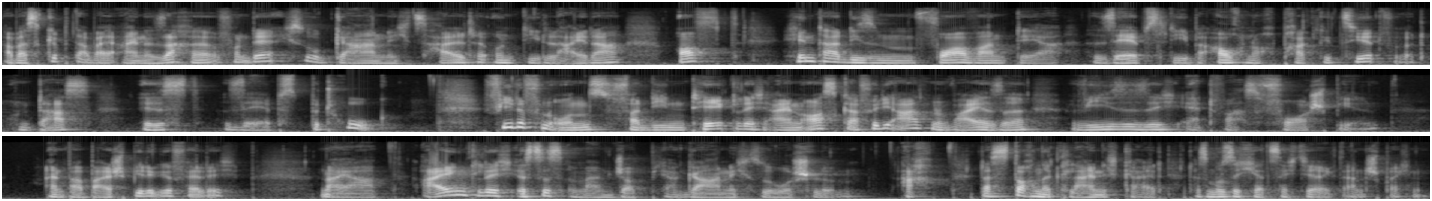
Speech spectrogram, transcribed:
Aber es gibt dabei eine Sache, von der ich so gar nichts halte und die leider oft hinter diesem Vorwand der Selbstliebe auch noch praktiziert wird. Und das ist Selbstbetrug. Viele von uns verdienen täglich einen Oscar für die Art und Weise, wie sie sich etwas vorspielen. Ein paar Beispiele gefällig? Naja, eigentlich ist es in meinem Job ja gar nicht so schlimm. Ach, das ist doch eine Kleinigkeit, das muss ich jetzt nicht direkt ansprechen.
